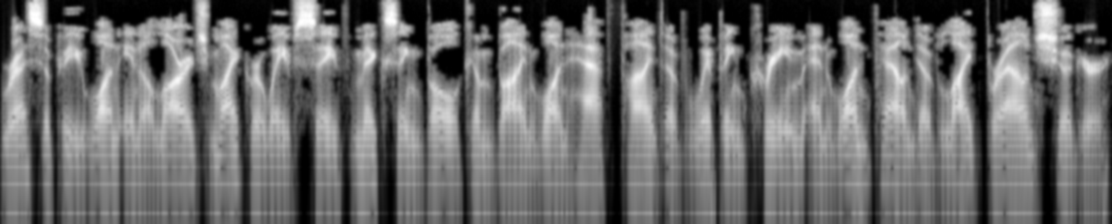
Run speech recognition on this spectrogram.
Recipe 1 In a large microwave-safe mixing bowl combine 1 half pint of whipping cream and 1 pound of light brown sugar,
